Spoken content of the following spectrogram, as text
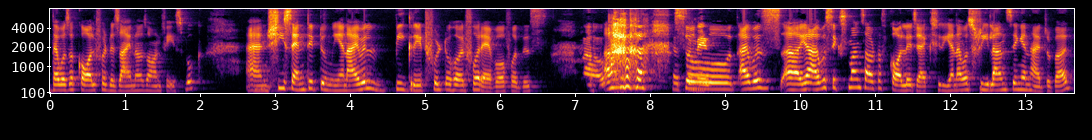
there was a call for designers on Facebook, and she sent it to me, and I will be grateful to her forever for this Wow. So amazing. I was uh, yeah I was six months out of college actually, and I was freelancing in Hyderabad.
